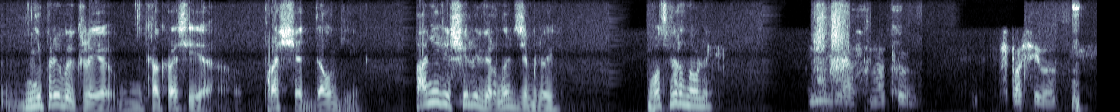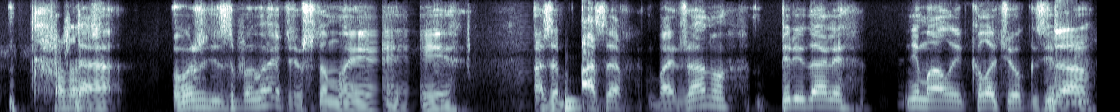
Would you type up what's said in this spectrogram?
не привыкли, как Россия, прощать долги. Они решили вернуть землей. Вот вернули. Ну, ясно. А то... Спасибо. Пожалуйста. Да, вы же не забывайте, что мы и Азербайджану передали немалый клочок земли. Да.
